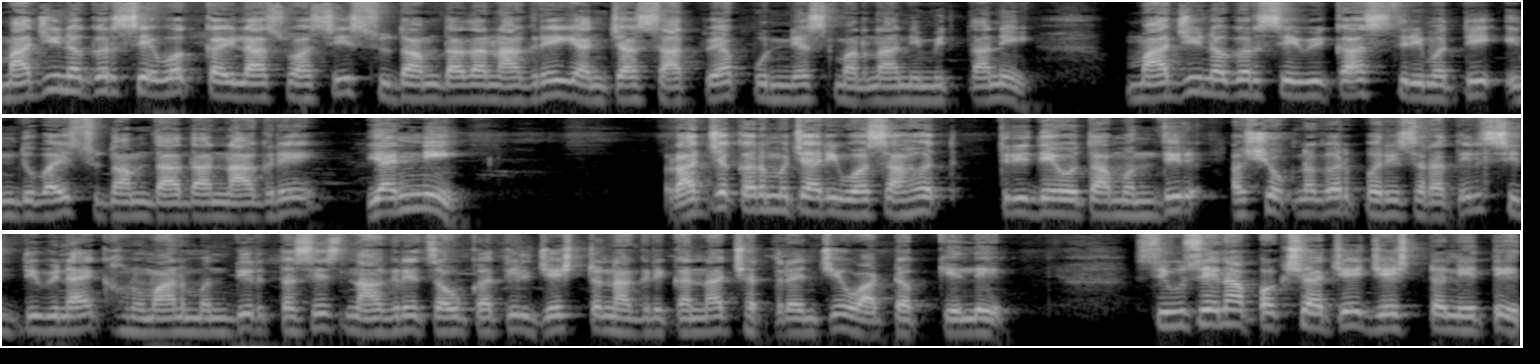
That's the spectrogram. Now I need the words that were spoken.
माजी नगरसेवक कैलासवासी सुदामदादा नागरे यांच्या सातव्या पुण्यस्मरणानिमित्ताने माजी नगरसेविका श्रीमती इंदुबाई सुदामदादा नागरे यांनी राज्य कर्मचारी वसाहत त्रिदेवता मंदिर अशोकनगर परिसरातील सिद्धिविनायक हनुमान मंदिर तसेच नागरे चौकातील ज्येष्ठ नागरिकांना छत्र्यांचे वाटप केले. शिवसेना पक्षाचे ज्येष्ठ नेते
